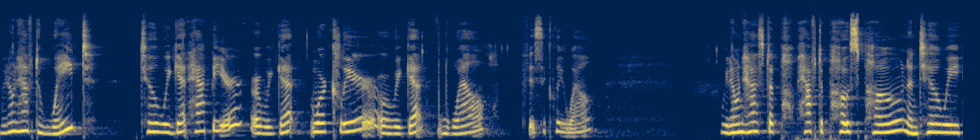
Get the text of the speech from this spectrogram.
We don't have to wait till we get happier or we get more clear or we get well, physically well. We don't have to have to postpone until we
